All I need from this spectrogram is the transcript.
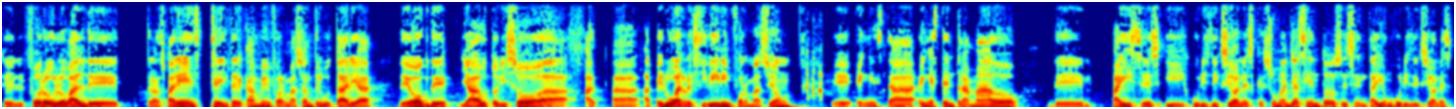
el Foro Global de Transparencia e Intercambio de Información Tributaria de OCDE ya autorizó a, Perú a recibir información eh, en, esta, en este entramado de países y jurisdicciones que suman ya 161 jurisdicciones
